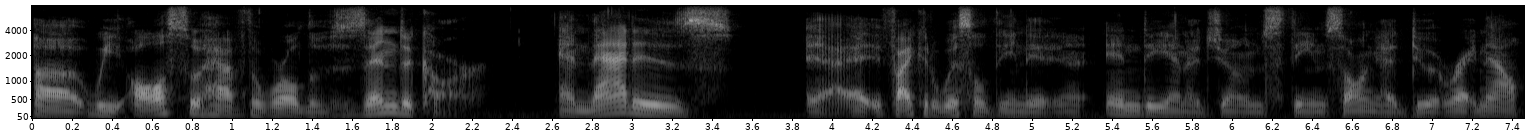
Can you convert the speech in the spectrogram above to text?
Uh, we also have the world of Zendikar, and that is if I could whistle the Indiana Jones theme song, I'd do it right now.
